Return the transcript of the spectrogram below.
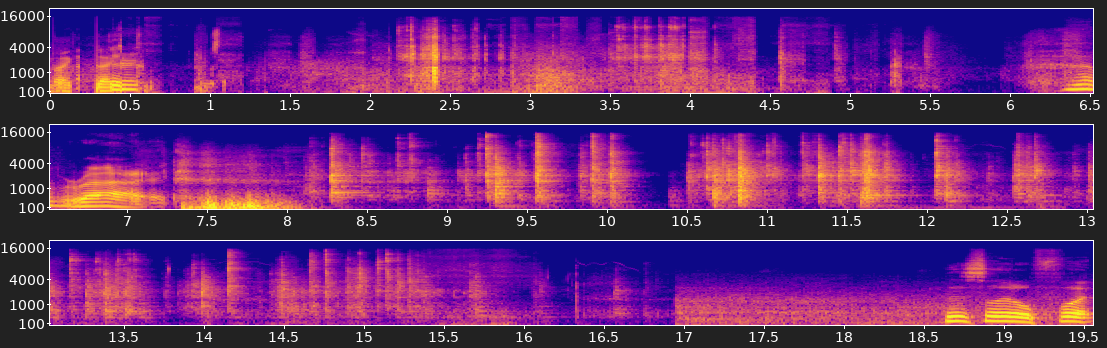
Like that. All right. This little foot,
